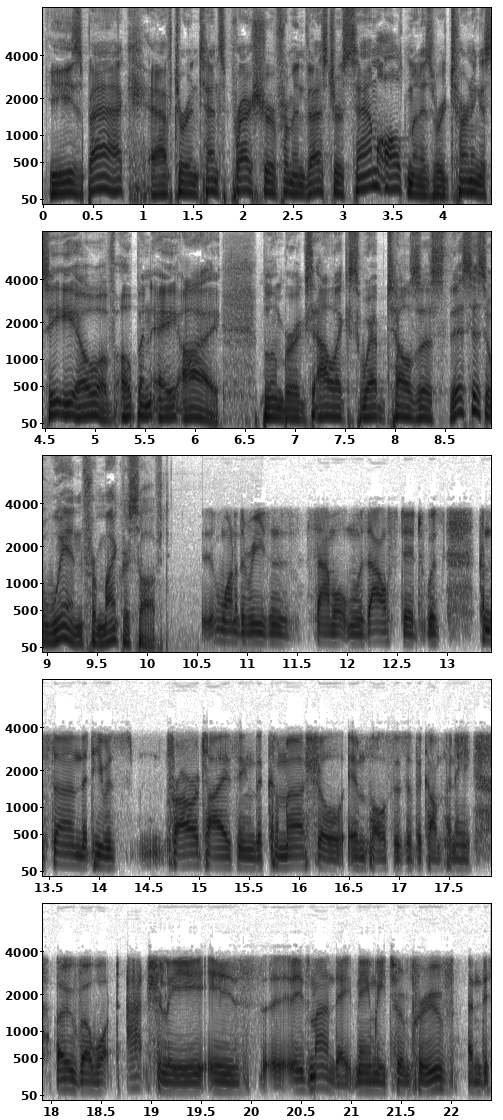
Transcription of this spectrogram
He's back. After intense pressure from investors, Sam Altman is returning as CEO of OpenAI. Bloomberg's Alex Webb tells us this is a win for Microsoft one of the reasons Sam Altman was ousted was concerned that he was prioritizing the commercial impulses of the company over what actually is his mandate, namely to improve, and this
